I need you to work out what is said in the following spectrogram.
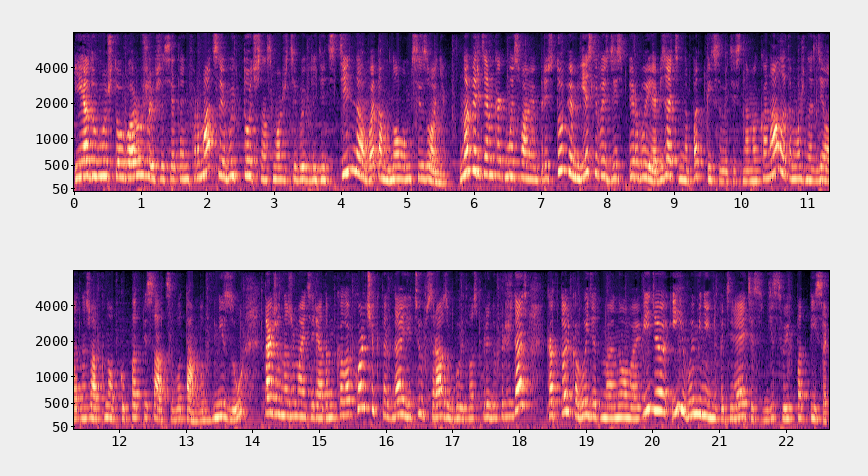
И я думаю, что вооружившись этой информацией, вы точно точно сможете выглядеть стильно в этом новом сезоне. Но перед тем, как мы с вами приступим, если вы здесь впервые, обязательно подписывайтесь на мой канал. Это можно сделать, нажав кнопку подписаться вот там вот внизу. Также нажимайте рядом колокольчик, тогда YouTube сразу будет вас предупреждать, как только выйдет мое новое видео, и вы меня не потеряете среди своих подписок.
